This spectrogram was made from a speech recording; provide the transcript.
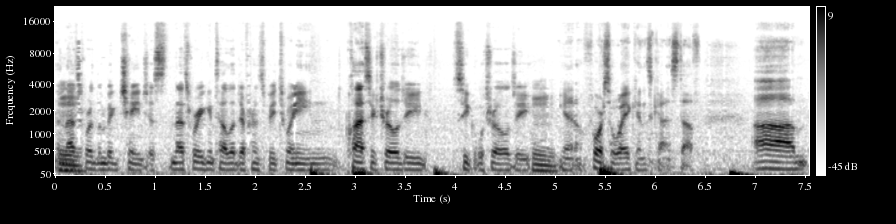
and that's Mm. where the big changes, and that's where you can tell the difference between classic trilogy, sequel trilogy, Mm. you know, Force Awakens kind of stuff. Um,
